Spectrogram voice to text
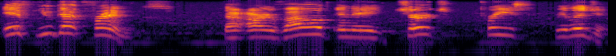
if you got friends that are involved in a church priest religion,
